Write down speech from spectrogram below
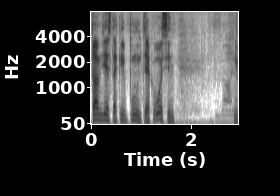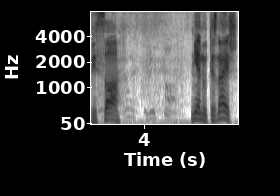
Там є такий пункт, як осінь, віса. Ні, ну ти знаєш,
